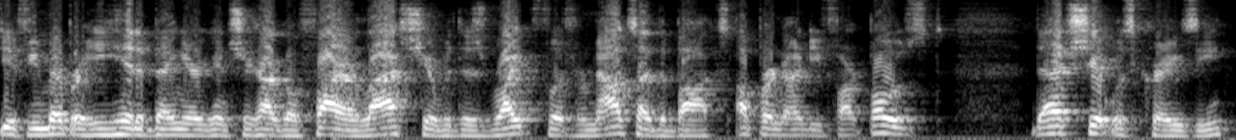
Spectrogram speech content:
if you remember, he hit a banger against Chicago Fire last year with his right foot from outside the box, upper ninety far post. That shit was crazy.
